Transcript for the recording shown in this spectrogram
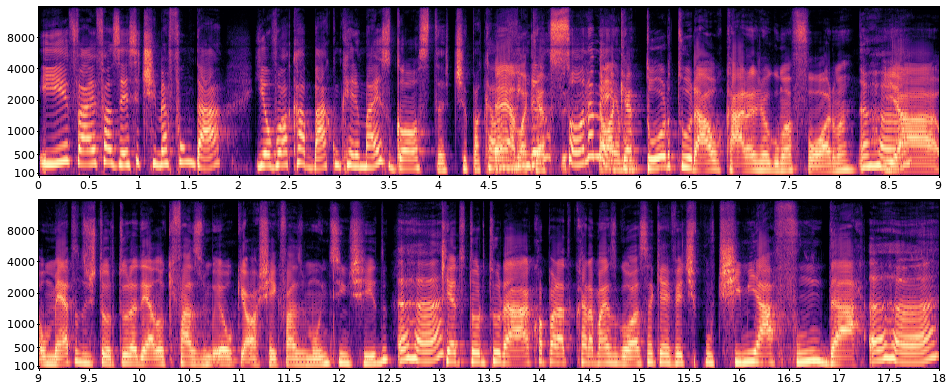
E vai fazer esse time afundar. E eu vou acabar com o que ele mais gosta. Tipo, aquela É, ela quer, mesmo. ela quer torturar o cara de alguma forma. Aham. E a- o método de tortura dela, o que faz. Eu, eu achei que faz muito sentido. Aham. Que é tu torturar com a parada que o cara mais gosta, que é ver, tipo, o time afundar. Aham.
